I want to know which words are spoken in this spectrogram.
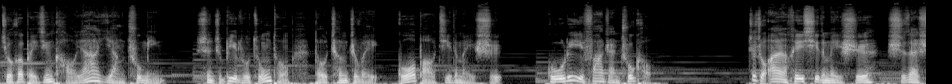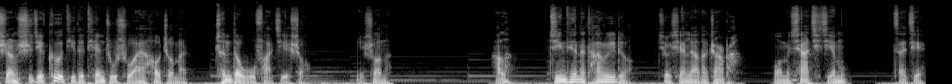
就和北京烤鸭一样出名，甚至秘鲁总统都称之为国宝级的美食，鼓励发展出口。这种暗黑系的美食，实在是让世界各地的天竺鼠爱好者们真的无法接受。你说呢？好了，今天的谈 Radio 就先聊到这儿吧，我们下期节目再见。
